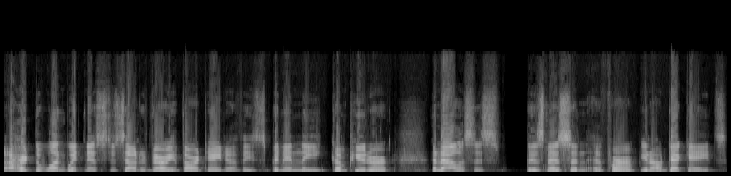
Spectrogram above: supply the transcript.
I heard the one witness who sounded very authoritative. He's been in the computer analysis business and uh, for you know decades.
